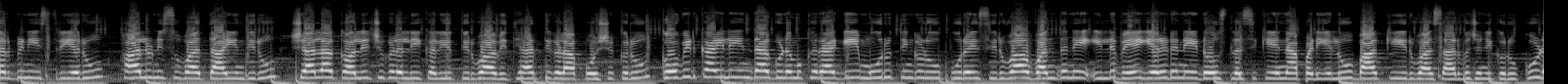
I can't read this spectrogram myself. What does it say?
ಗರ್ಭಿಣಿ ಸ್ತ್ರೀಯರು, ಹಾಲುಣಿಸುವ ತಾಯಂದಿರು, ಶಾಲಾ ಕಾಲೇಜುಗಳಲ್ಲಿ ಕಲಿಯುತ್ತಿರುವ ವಿದ್ಯಾರ್ಥಿಗಳ ಪೋಷಕರು, ಕೋವಿಡ್ ಕಾಯಿಲೆಯಿಂದ ಗುಣಮುಖರಾಗಿ ಮೂರು ತಿಂಗಳು ಪೂರೈಸಿರುವ ಒಂದನೇ ಇಲ್ಲವೇ ಎರಡನೇ ಡೋಸ್ ಲಸಿಕೆಯನ್ನ ಪಡೆಯಲು ಬಾಕಿ ಇರುವ ಸಾರ್ವಜನಿಕರು ಕೂಡ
